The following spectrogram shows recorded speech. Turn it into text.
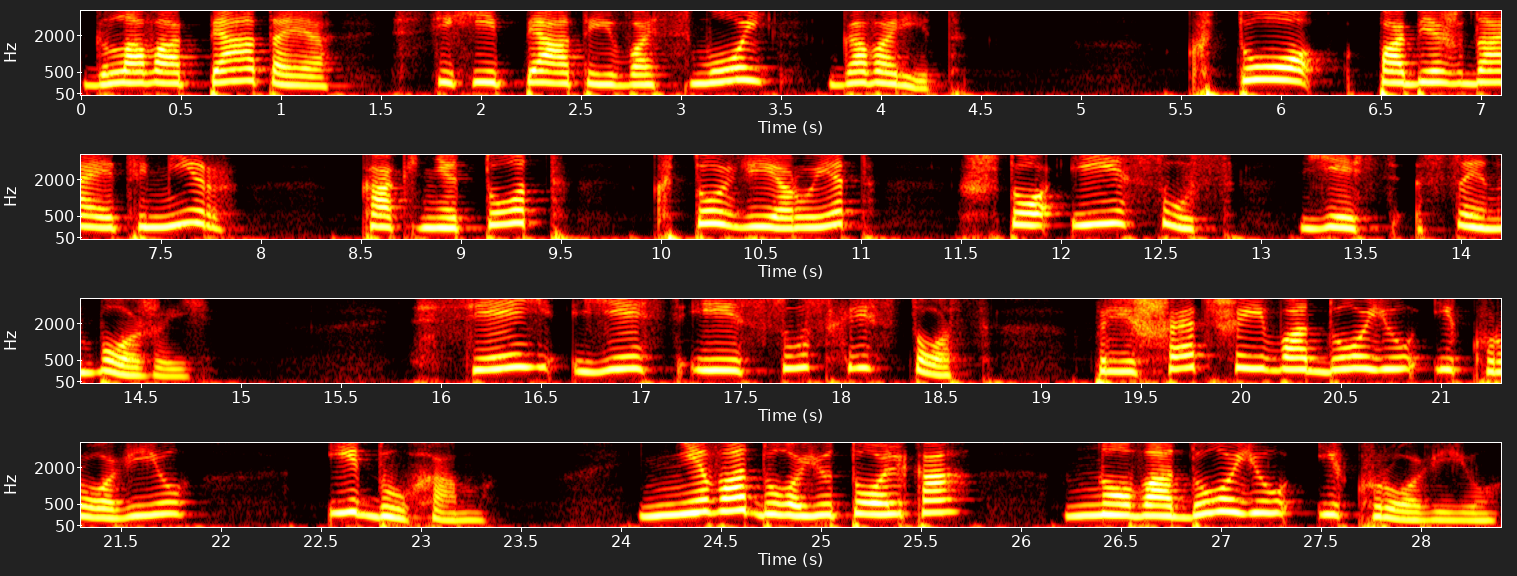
глава 5, стихи 5-8 говорит, «Кто побеждает мир, как не тот, кто верует, что Иисус есть Сын Божий. Сей есть Иисус Христос, пришедший водою и кровью и духом. Не водою только, но водою и кровью.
